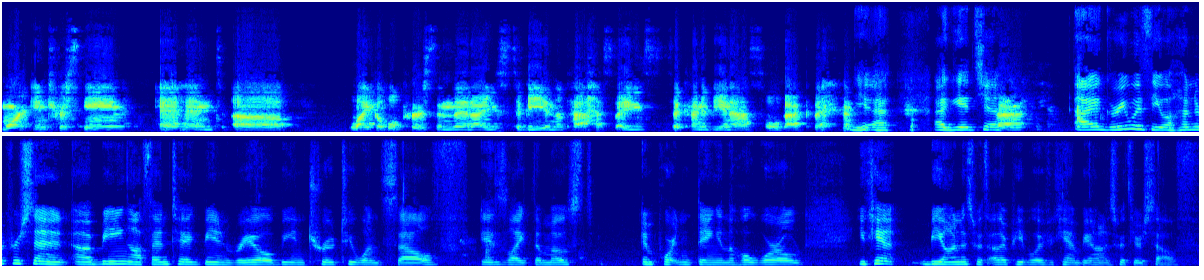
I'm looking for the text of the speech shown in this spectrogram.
more interesting and uh, likable person than I used to be in the past. I used to kind of be an asshole back then. Yeah, I get you. Uh, I agree with you 100%. Uh, being authentic, being real, being true to oneself is like the most important thing in the whole world. You can't be honest with other people if you can't be honest with yourself.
